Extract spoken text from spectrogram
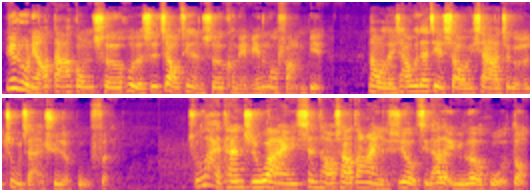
因为如果你要搭公车或者是叫计程车，可能也没那么方便。那我等一下会再介绍一下这个住宅区的部分。除了海滩之外，圣淘沙当然也是有其他的娱乐活动，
